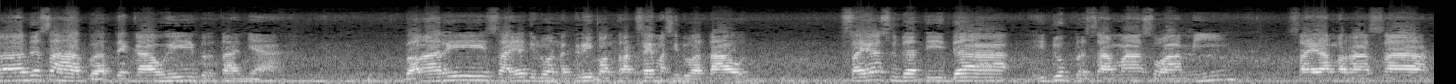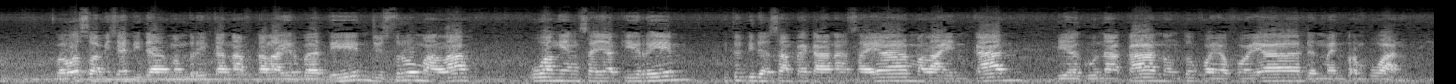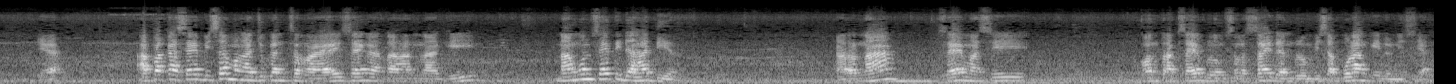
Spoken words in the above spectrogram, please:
Ada sahabat TKW bertanya, Bang Ari, saya di luar negeri kontrak saya masih 2 tahun. Saya sudah tidak hidup bersama suami. Saya merasa bahwa suami saya tidak memberikan nafkah lahir batin, justru malah uang yang saya kirim itu tidak sampai ke anak saya, melainkan dia gunakan untuk foya-foya dan main perempuan. Ya, apakah saya bisa mengajukan cerai? Saya nggak tahan lagi. Namun saya tidak hadir karena saya masih kontrak saya belum selesai dan belum bisa pulang ke Indonesia.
